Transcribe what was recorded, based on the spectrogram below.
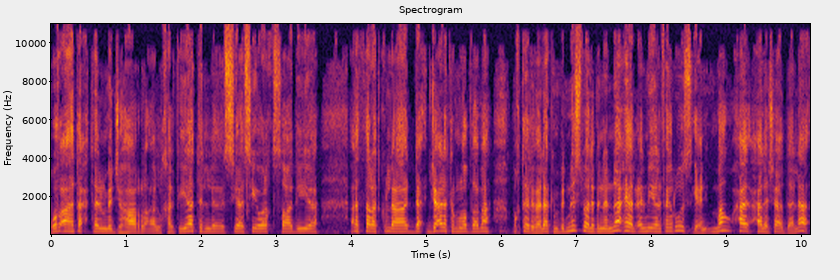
وضعها تحت المجهر الخلفيات السياسية والاقتصادية أثرت كلها جعلت المنظمة مختلفة لكن بالنسبة من الناحية العلمية الفيروس يعني ما هو حالة شاذة لا.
